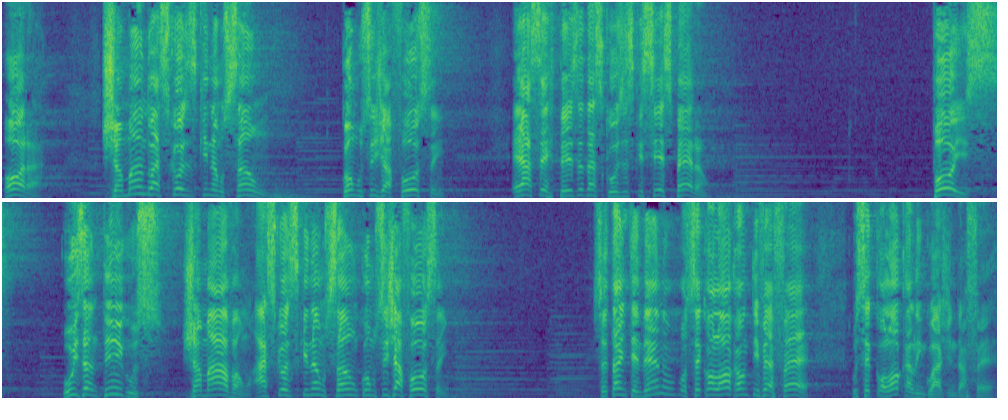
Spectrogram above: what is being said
Ora, chamando as coisas que não são, como se já fossem, é a certeza das coisas que se esperam. Pois os antigos chamavam as coisas que não são como se já fossem. Você está entendendo? Você coloca onde tiver fé, você coloca a linguagem da fé.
